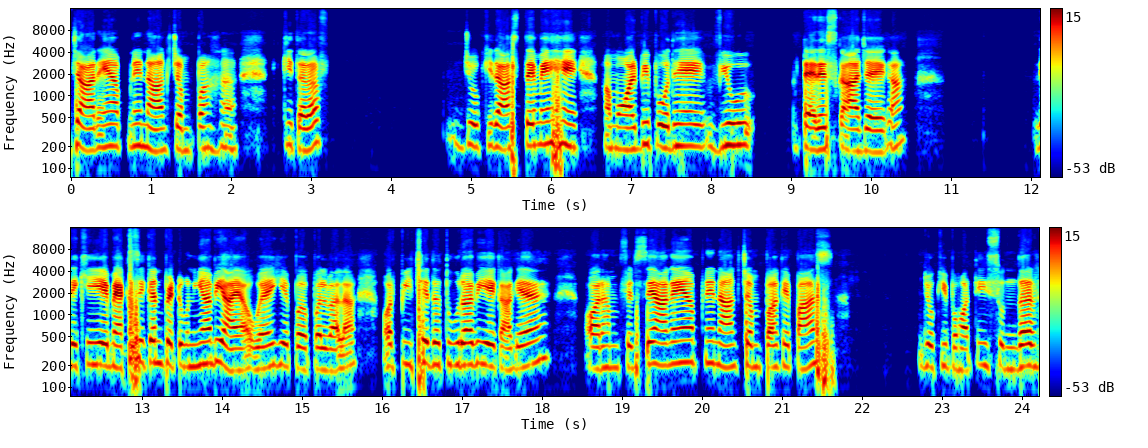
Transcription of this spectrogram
जा रहे हैं अपने नाग चंपा की तरफ़, जो कि रास्ते में है। हम और भी पौधे, व्यू टेरेस का आ जाएगा। देखिए, ये मैक्सिकन पेटूनिया भी आया हुआ है, ये पर्पल वाला, और पीछे धतूरा भी एक आ गया है, और हम फिर से आ गए हैं अपने नाग चंपा के पास, जो कि बहुत ही सुंदर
